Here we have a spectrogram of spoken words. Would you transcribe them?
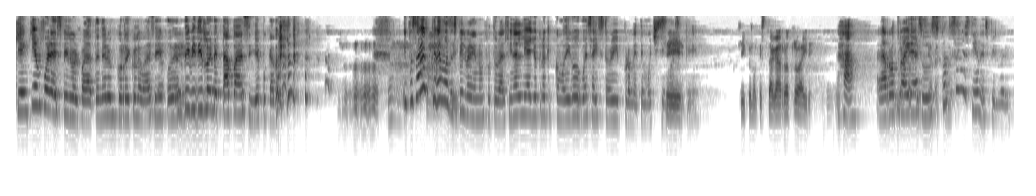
¿Quién, ¿Quién fuera Spielberg para tener un currículum así y poder dividirlo en etapas y época y pues a ver qué vemos de Spielberg en un futuro. Al final del día yo creo que como digo, West Side Story promete muchísimo, así que... Sí, como que agarró otro aire. Ajá, agarró otro aire a sus... ¿Cuántos años tiene Spielberg?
